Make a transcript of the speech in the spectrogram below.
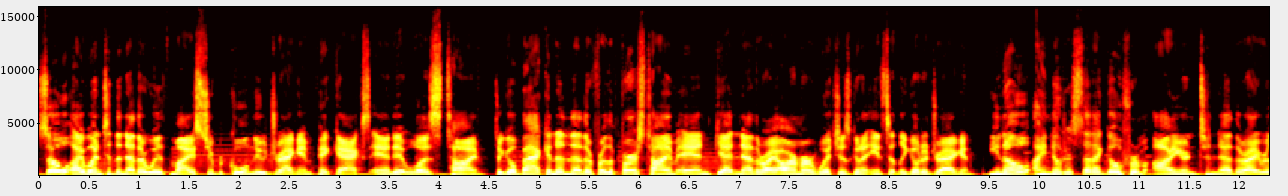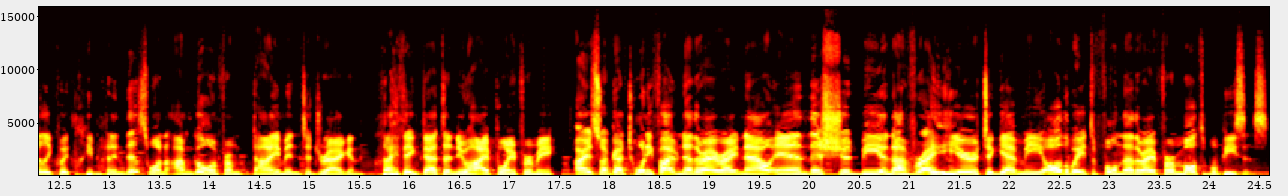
So I went to the nether with my super cool new dragon pickaxe and it was time to go back into the nether for the first time and get netherite armor, which is going to instantly go to dragon. You know, I noticed that I go from iron to netherite really quickly, but in this one, I'm going from diamond to dragon. I think that's a new high point for me. All right, so I've got 25 netherite right now, and this should be enough right here to get me all the way to full netherite for multiple pieces.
